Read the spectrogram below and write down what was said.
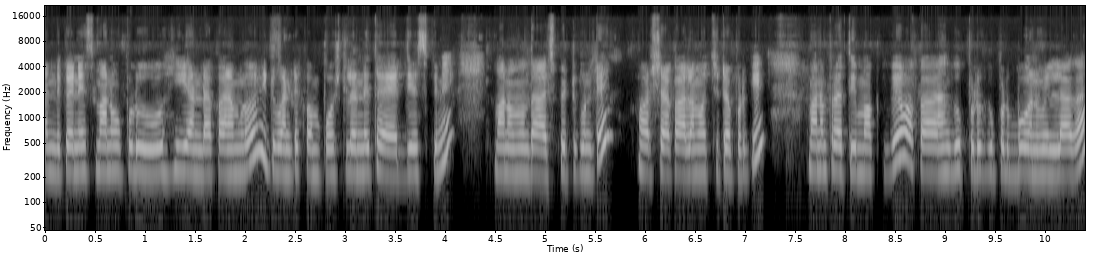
అందుకనేసి మనం ఇప్పుడు ఈ ఎండాకాలంలో ఇటువంటి కంపోస్ట్లు తయారు చేసుకుని మనం దాచిపెట్టుకుంటే వర్షాకాలం వచ్చేటప్పటికి మనం ప్రతి మొక్కకి ఒక గుప్పుడు గుప్పుడు బోనుమిల్లాగా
